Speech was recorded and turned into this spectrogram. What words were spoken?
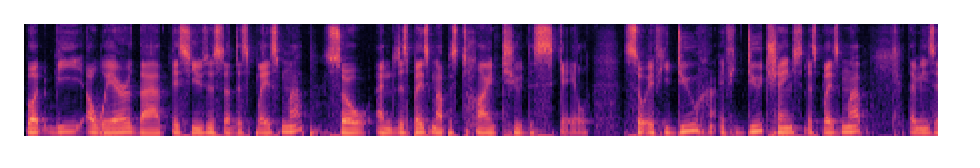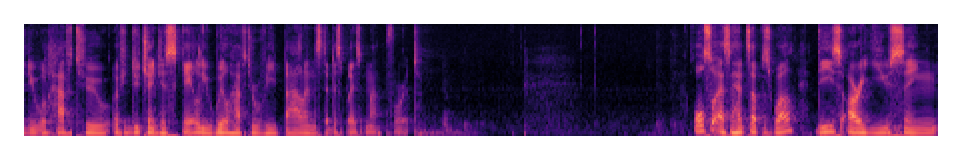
But be aware that this uses a displacement map. So, and the displacement map is tied to the scale. So if you do, if you do change the displacement map, that means that you will have to, if you do change the scale, you will have to rebalance the displacement map for it. Also, as a heads up as well, these are using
